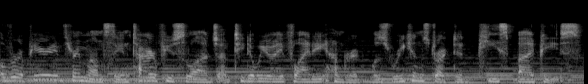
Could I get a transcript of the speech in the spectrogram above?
Over a period of three months, the entire fuselage of TWA Flight 800 was reconstructed piece by piece.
